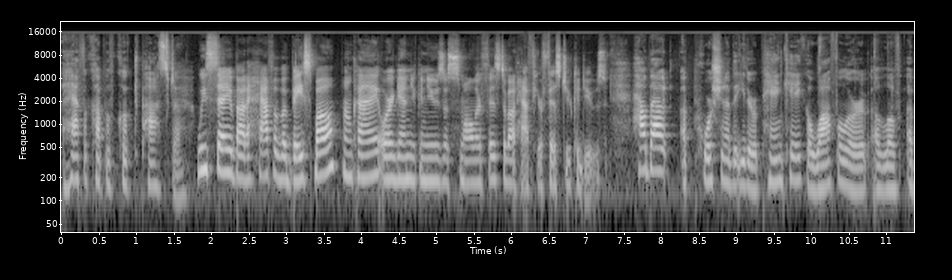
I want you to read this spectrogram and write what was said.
half a cup of cooked pasta? We say about a half of a baseball, okay? Or again, you can use a smaller fist, about half your fist you could use. How about a portion of the, either a pancake, a waffle, or a loaf, a,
